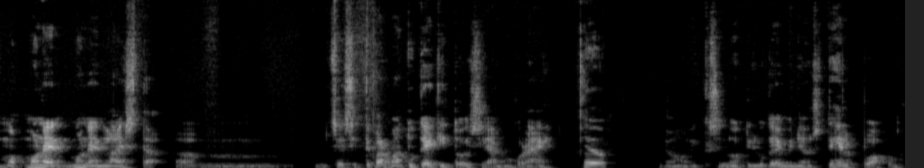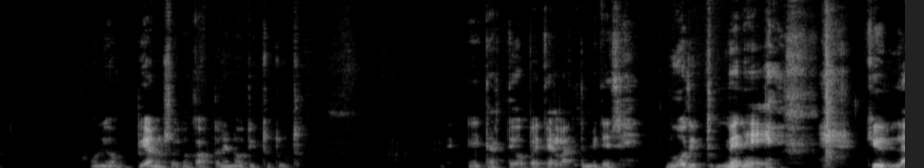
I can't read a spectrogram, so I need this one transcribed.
mo- monen, monenlaista. Ähm, Se sitten varmaan tukeekin toisiaan, onko näin? Joo. Joo, eikä se nuotin lukeminen on sitten helppoa, kun on jo pianosoiton kautta ne nuotit tutut. Ei tarvitse opetella, että miten se nuotit menee. Kyllä.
